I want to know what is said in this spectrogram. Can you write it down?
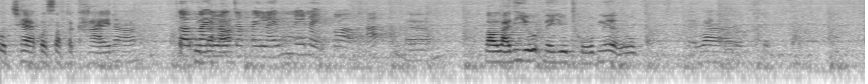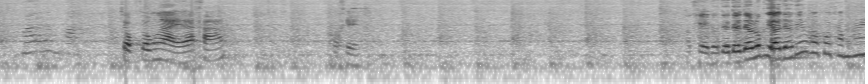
กดแชร์ กด subscribe นะคะขต่ออบคุณไปนะเราคะจะไปไลฟ์ในไหนต่อครับเราไลฟ์ในยูใน YouTube เนี่ยเหรอลูกไหนว่า มาเริ่มปะ จบตรงไหนอะคะ โอเค โอเค เดี๋ยวเดี๋ยวเดี๋ยวลูกเดี๋ยวเดี๋ยวเดี๋ยวเขาพูดทำให้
